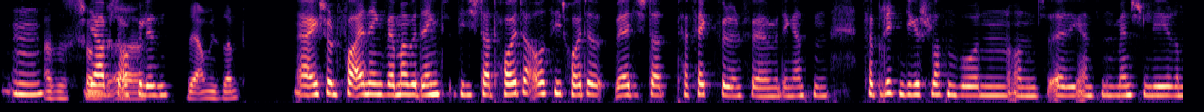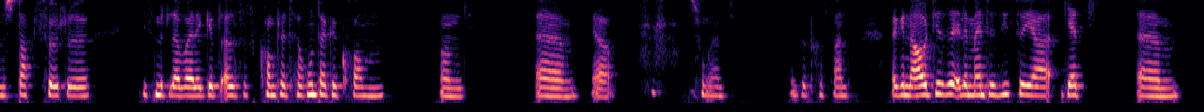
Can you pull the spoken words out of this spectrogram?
Mhm. Also es ist schon ja, hab ich auch äh, gelesen. sehr amüsant. Ja, eigentlich schon vor allen Dingen, wenn man bedenkt, wie die Stadt heute aussieht. Heute wäre die Stadt perfekt für den Film mit den ganzen Fabriken, die geschlossen wurden und äh, die ganzen menschenleeren Stadtviertel, die es mittlerweile gibt. Alles ist komplett heruntergekommen und ähm, ja, ist schon ganz, ganz interessant. Weil genau diese Elemente siehst du ja jetzt, ähm,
